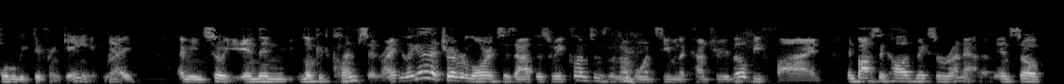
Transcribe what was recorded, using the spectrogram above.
totally different game, right? Yeah. I mean, so and then look at Clemson, right? You're like, ah, Trevor Lawrence is out this week. Clemson's the number one team in the country. They'll be fine. And Boston College makes a run at them. And so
